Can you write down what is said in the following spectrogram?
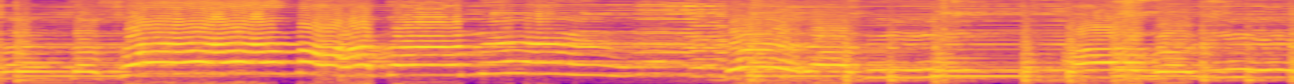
संत समाधान आवडी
